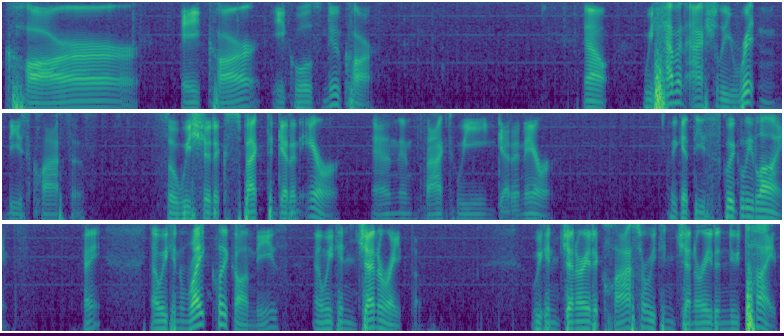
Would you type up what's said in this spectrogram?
car, a car equals new car. Now, we haven't actually written these classes, so we should expect to get an error. And in fact, we get an error. We get these squiggly lines. Okay? Now we can right-click on these, and we can generate them. We can generate a class, or we can generate a new type.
